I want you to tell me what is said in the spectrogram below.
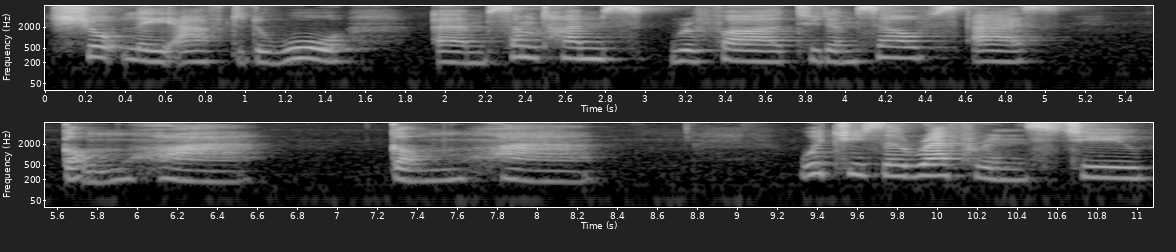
shortly after the war um, sometimes refer to themselves as Cộng hòa, Cộng hòa, which is a reference to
